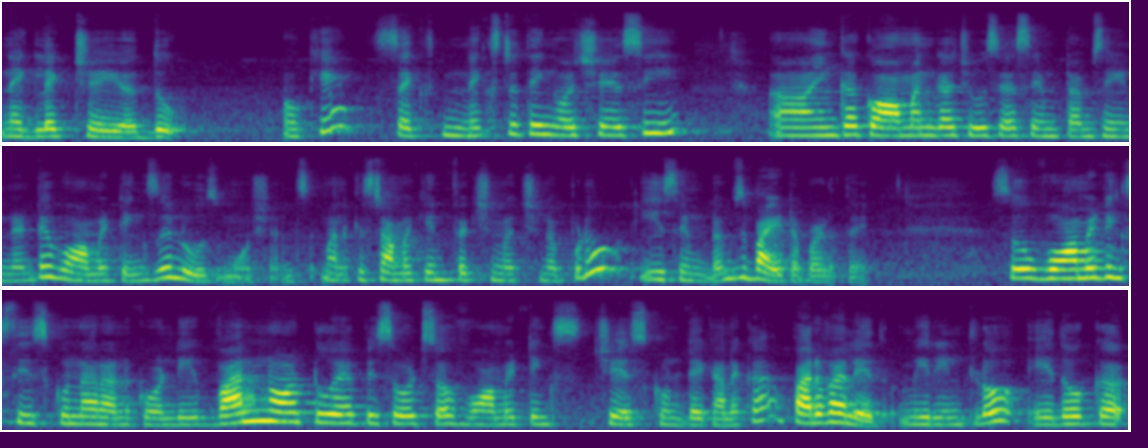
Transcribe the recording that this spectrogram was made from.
నెగ్లెక్ట్ చేయొద్దు. ఓకే? సెక్స్ నెక్స్ట్ థింగ్ వచ్చేసి ఇంకా కామన్గా చూసే సిమ్టమ్స్ ఏంటంటే వామిటింగ్స్ లూజ్ మోషన్స్ మనకి స్టమక్ ఇన్ఫెక్షన్ వచ్చినప్పుడు ఈ సిమ్టమ్స్ బయటపడతాయి. సో వామిటింగ్స్ తీసుకున్నారనుకోండి one not two episodes of vomitings చేసుకుంటే కనుక పర్వాలేదు. మీరు ఇంట్లో ఏదో ఒక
